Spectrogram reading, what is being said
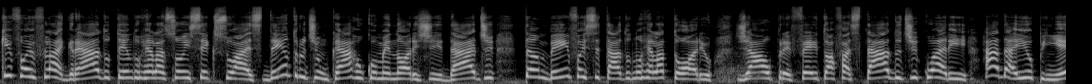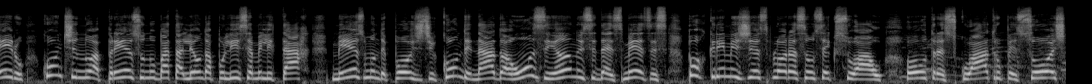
que foi flagrado tendo relações sexuais dentro de um carro com menores de idade, também foi citado no relatório. Já o prefeito afastado de Quari, Adail Pinheiro, continua preso no batalhão da Polícia Militar, mesmo depois de condenado a 11 anos e 10 meses por crimes de exploração sexual. Outras quatro pessoas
